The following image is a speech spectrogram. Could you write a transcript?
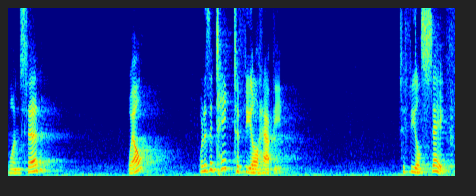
one said. Well, what does it take to feel happy? To feel safe,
